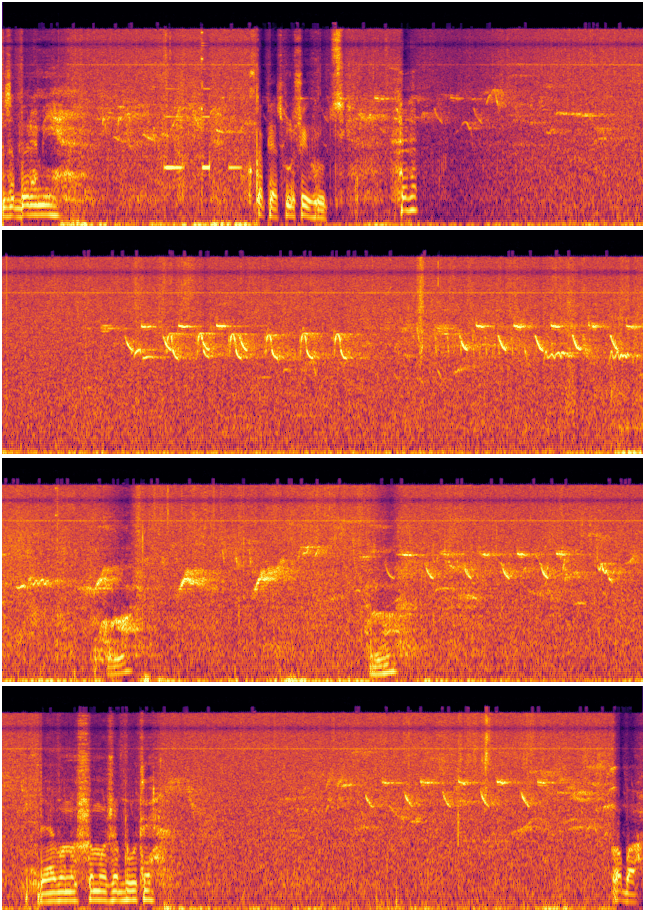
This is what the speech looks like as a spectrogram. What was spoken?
Заберемо її. Капець, воно ще й грудці. Ну. Де воно що може бути? Оба.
